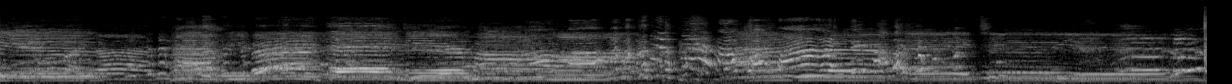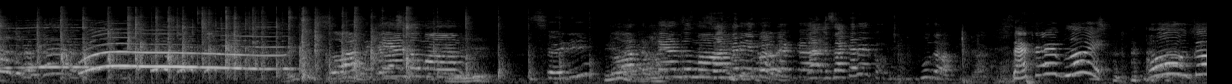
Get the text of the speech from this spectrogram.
you. Happy birthday, dear mama. Happy birthday to you. Blow out the candle, mom. Blow out the candle, mom. Zachary, blow it. Oh, go,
